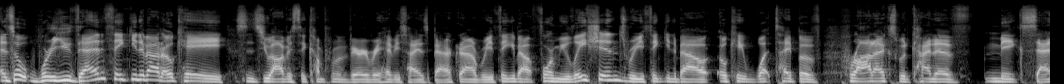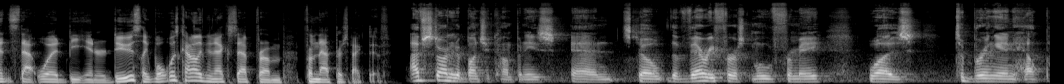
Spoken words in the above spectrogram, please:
And so, were you then thinking about, okay, since you obviously come from a very, very heavy science background, were you thinking about formulations? Were you thinking about, okay, what type of products would kind of make sense that would be introduced? Like, what was kind of like the next step from from that perspective? I've started a bunch of companies, and so the very first move for me was to bring in help.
